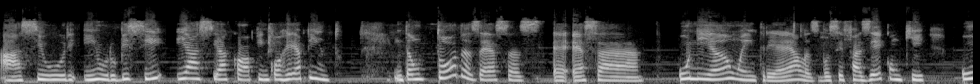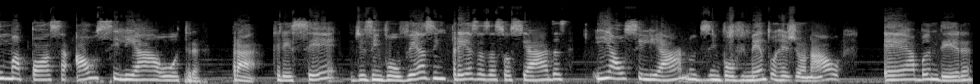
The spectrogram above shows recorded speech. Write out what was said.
a CIURI em Urubici e a CIACOP em Correia Pinto. Então, todas essas, é, essa união entre elas, você fazer com que uma possa auxiliar a outra para crescer, desenvolver as empresas associadas e auxiliar no desenvolvimento regional é a bandeira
